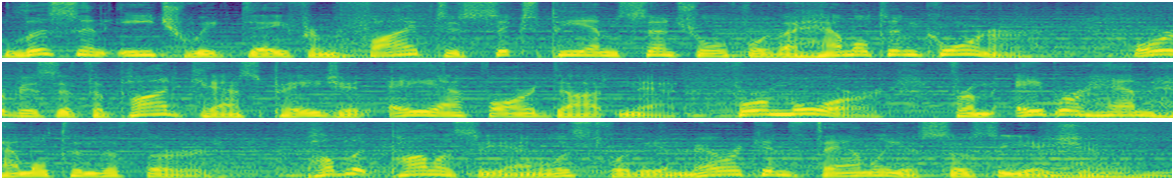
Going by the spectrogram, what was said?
Listen each weekday from 5 to 6 p.m. Central for the Hamilton Corner, or visit the podcast page at afr.net for more from Abraham Hamilton III, Public Policy Analyst for the American Family Association.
